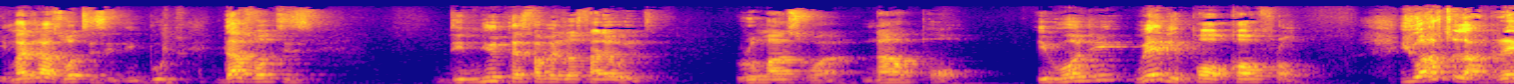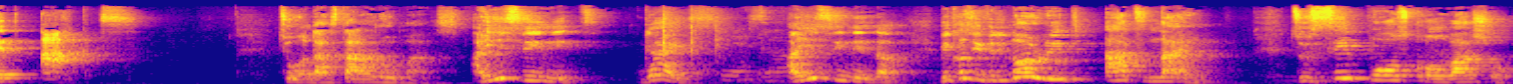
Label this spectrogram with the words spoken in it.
Imagine that's what is in the book. That's what is the New Testament just started with Romans 1. Now Paul. You wondering where did Paul come from? You have to have read Acts to understand Romans. Are you seeing it? Guys, Yes, are you seeing it now? Because if you did not read Acts 9 to see Paul's conversion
